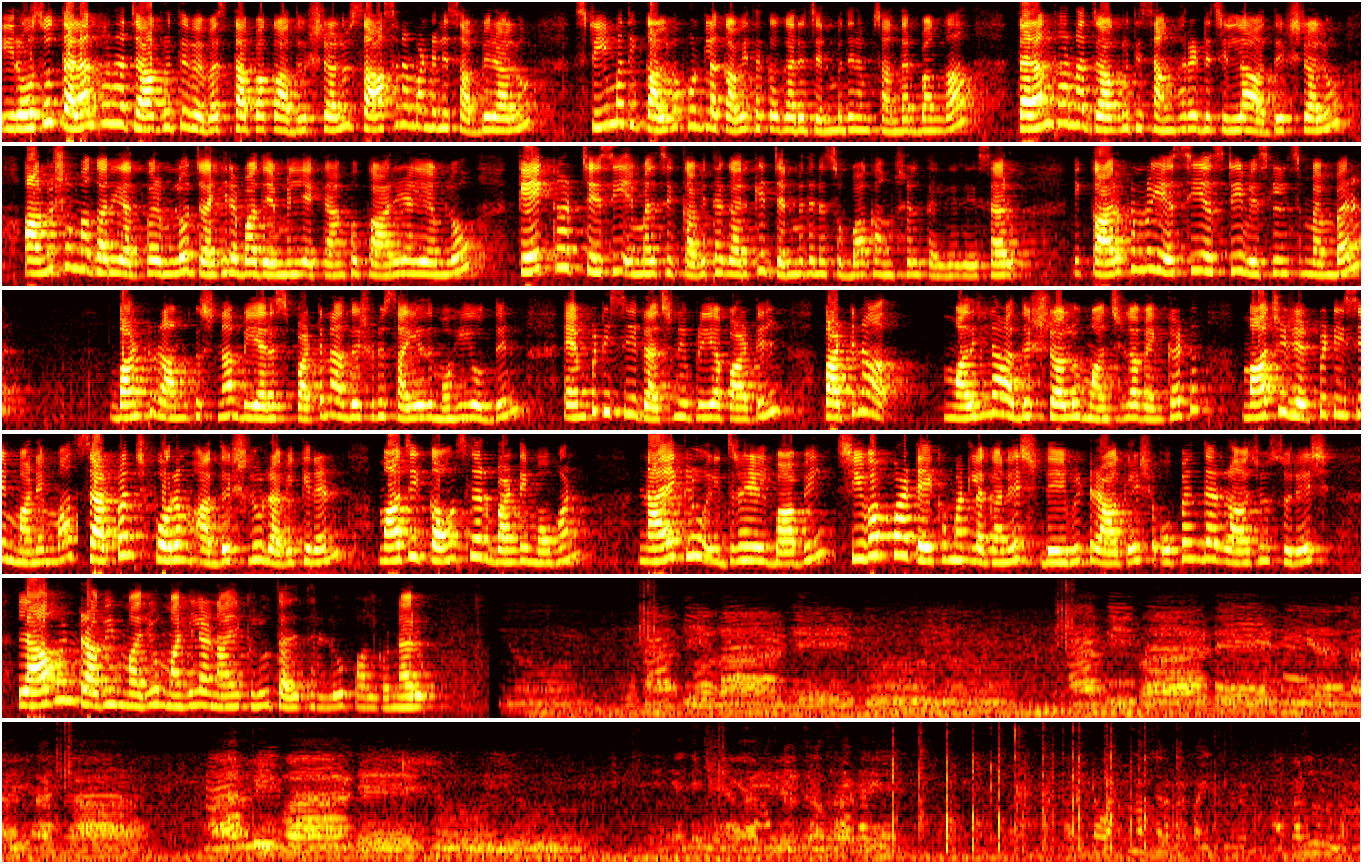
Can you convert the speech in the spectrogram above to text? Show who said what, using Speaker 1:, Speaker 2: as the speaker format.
Speaker 1: ఈరోజు తెలంగాణ జాగృతి వ్యవస్థాపక అధ్యక్షురాలు శాసనమండలి సభ్యురాలు శ్రీమతి కల్వకుంట్ల కవితక గారి జన్మదినం సందర్భంగా తెలంగాణ జాగృతి సంగారెడ్డి జిల్లా అధ్యక్షురాలు అనుషమ్మ గారి ఆధ్వర్యంలో జహీరాబాద్ ఎమ్మెల్యే క్యాంపు కార్యాలయంలో కేక్ కట్ చేసి ఎమ్మెల్సీ కవిత గారికి జన్మదిన శుభాకాంక్షలు తెలియజేశారు. ఈ కార్యక్రమంలో ఎస్సీ ఎస్టీ విజిలెన్స్ మెంబర్ బంటు రామకృష్ణ బీఆర్ఎస్ పట్టణ అధ్యక్షుడు సయ్యద్ మొహియుద్దీన్ ఎంపీటీసీ రజనీప్రియ పాటిల్ పట్టణ మహిళా అధ్యక్షురాలు మంజుల వెంకట్ మాజీ జెడ్పీటీసీ మణిమ్మ సర్పంచ్ ఫోరం అధ్యక్షులు రవికిరణ్ మాజీ కౌన్సిలర్ బండి మోహన్ నాయకులు Israel Bobby Shivappa Tekamatla Ganesh David Rakesh Upender Raju Suresh Lavan Ravi మరియు మహిళా నాయకులు తదితరులు పాల్గొన్నారు.
Speaker 2: పట్టుకుని ఒకసారి అక్కడ పైకి చూడండి
Speaker 3: అక్కడ చూడు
